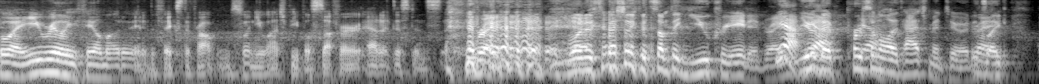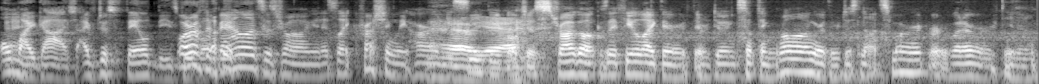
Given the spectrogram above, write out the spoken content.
Boy, you really feel motivated to fix the problems when you watch people suffer at a distance. right. Well, especially if it's something you created, right? Yeah, You have yeah, that personal attachment to it. It's Right. like, oh Right. my gosh, I've just failed these or if the balance is wrong and it's like crushingly hard you Oh, see yeah. people just struggle because they feel like they're they're doing something wrong or they're just not smart or whatever you know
